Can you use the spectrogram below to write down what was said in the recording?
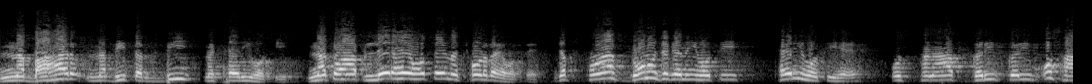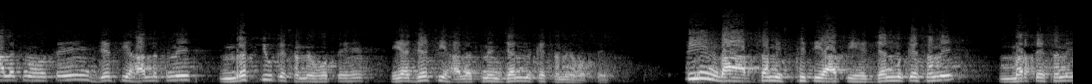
न बाहर, न भीतर बीच में ठहरी होती न तो आप ले रहे होते, न छोड़ रहे होते। जब श्वास दोनों जगह नहीं होती, ठहरी होती है, उस क्षण आप करीब करीब उस हालत में होते हैं, जैसी हालत में मृत्यु के समय होते हैं, या जैसी हालत में जन्म के समय होते हैं। तीन बार सम स्थिति आती है जन्म के समय, मरते समय,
